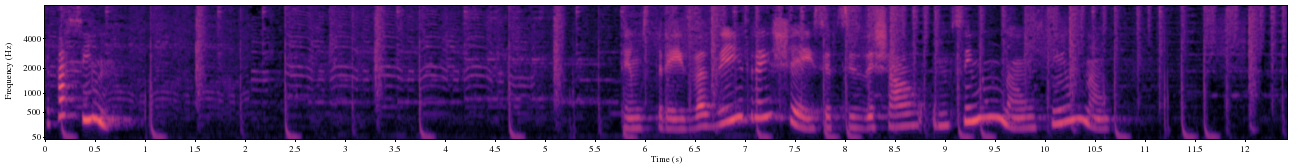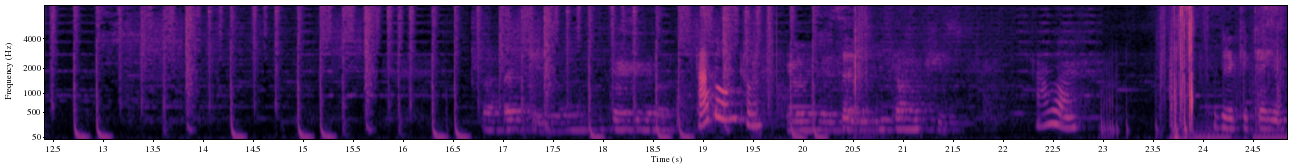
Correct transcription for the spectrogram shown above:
É facinho. Temos três vazios e três cheios. Você precisa deixar um sim um não. Um sim um não. Tá aqui, eu não consigo não. Tá bom, então. Eu, esse aí fica muito difícil. Tá bom. Deixa eu vir aqui pra ele.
